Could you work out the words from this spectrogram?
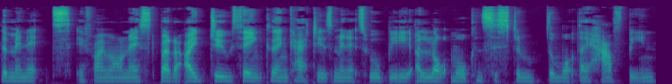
the minutes, if I'm honest. But I do think then Nketiah's minutes will be a lot more consistent than what they have been.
